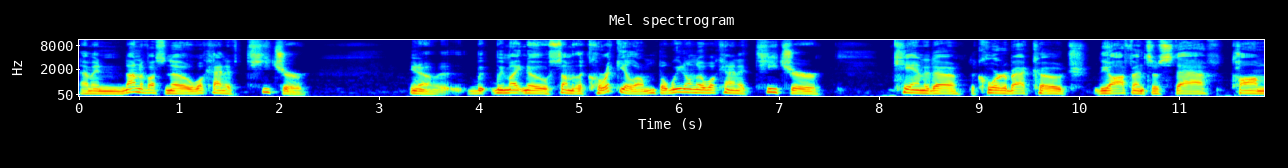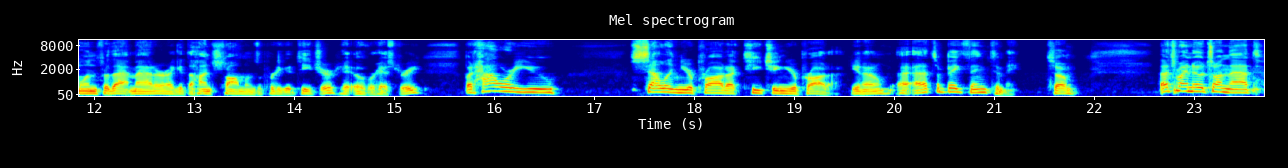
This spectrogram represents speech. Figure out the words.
I mean, none of us know what kind of teacher, you know, we, might know some of the curriculum, but we don't know what kind of teacher Canada, the quarterback coach, the offensive staff, Tomlin for that matter. I get the hunch Tomlin's a pretty good teacher over history. But how are you selling your product, teaching your product? You know, that's a big thing to me. So that's my notes on that.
